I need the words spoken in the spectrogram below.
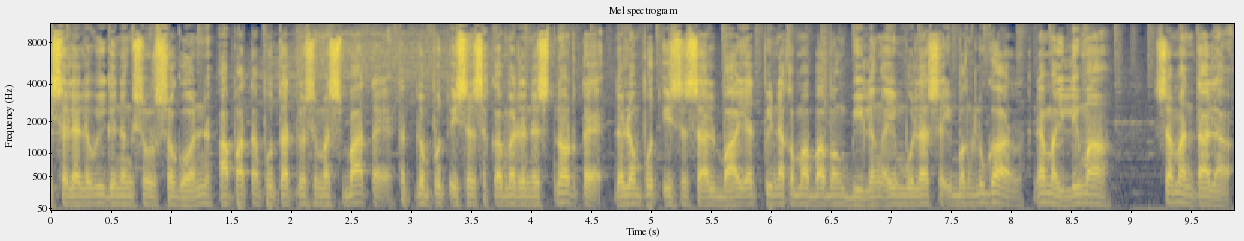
sa lalawigan ng Sorsogon, 43 sa Masbate, 31 sa Camarines Norte, 21 sa Albay at pinakamababang bilang ay mula sa ibang lugar na may 5. Samantala,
